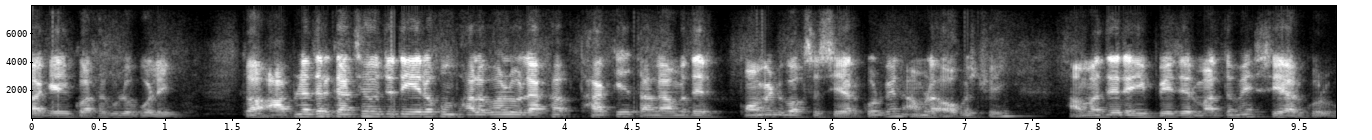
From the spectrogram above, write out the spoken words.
লাগে এই কথাগুলো বলেই। তো আপনাদের কাছেও যদি এরকম ভালো ভালো লেখা থাকে, তাহলে আমাদের কমেন্ট বক্সে শেয়ার করবেন, আমরা অবশ্যই আমাদের এই পেজের মাধ্যমে শেয়ার করব।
